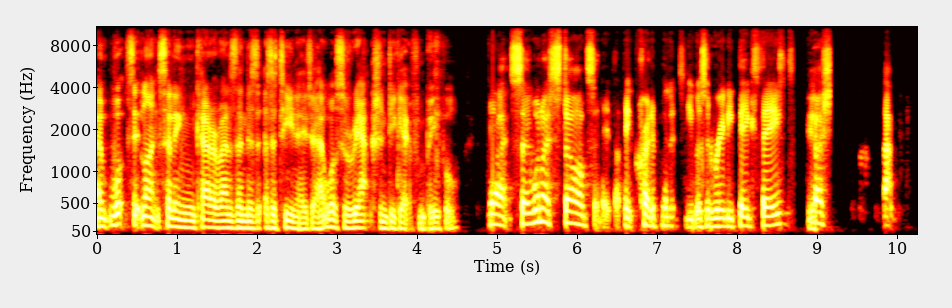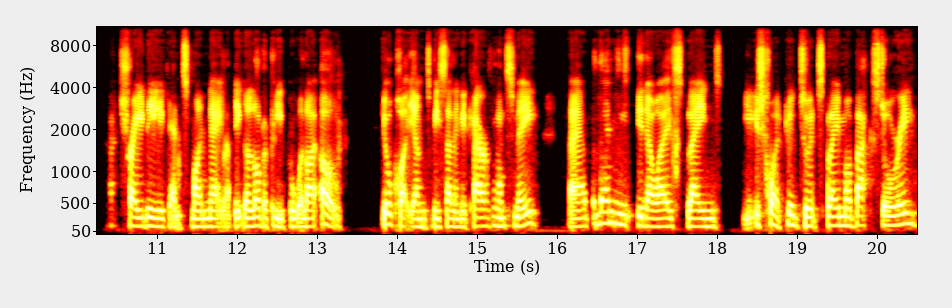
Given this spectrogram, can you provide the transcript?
And what's it like selling caravans then as, as a teenager? What's the reaction do you get from people? Yeah. So when I started, I think credibility was a really big thing, yeah. especially that, that trainee against my name. I think a lot of people were like, "Oh, you're quite young to be selling a caravan to me." Uh, but then, you know, I explained. It's quite good to explain my backstory,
